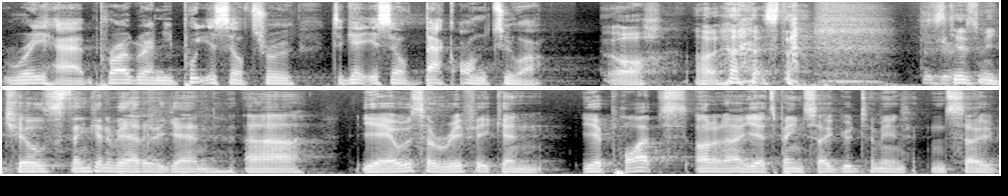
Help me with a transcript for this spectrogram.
rehab program you put yourself through to get yourself back on tour. Oh, it gives me chills thinking about it again. Uh, yeah, it was horrific. And yeah, pipes, I don't know. Yeah, it's been so good to me and, and so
